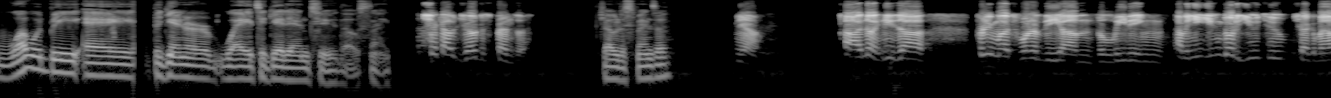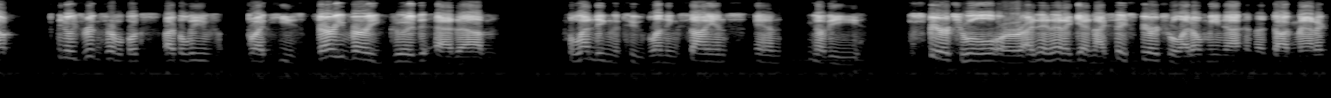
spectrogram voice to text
What would be a beginner way to get into those things? Check out Joe Dispenza. Joe Dispenza? Yeah. Uh, no, he's uh pretty much one of the um the leading. I mean, you, you can go to YouTube, check him out. You know, he's written several books, I believe, but he's very, very good at um, blending the two, blending science and you know the spiritual. Or and, and again, I say spiritual. I don't mean that in the dogmatic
